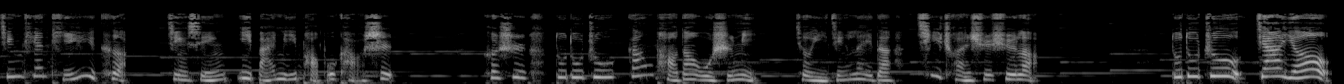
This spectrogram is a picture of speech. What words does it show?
今天体育课进行一百米跑步考试，可是嘟嘟猪刚跑到五十米，就已经累得气喘吁吁了。嘟嘟猪加油！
